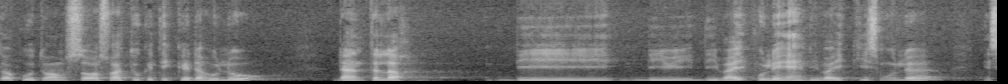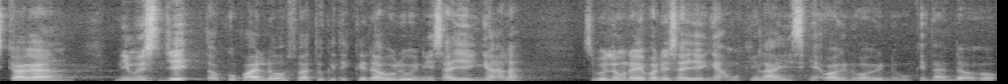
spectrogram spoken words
Tuanku Tuan Besar suatu ketika dahulu dan telah di, di, dibaik pulih, eh, dibaiki semula. Ini sekarang, ini masjid Tuanku Paloh suatu ketika dahulu, ini saya ingatlah. Sebelum daripada saya ingat mungkin lain sikit warna-warna mungkin tak ada kot.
